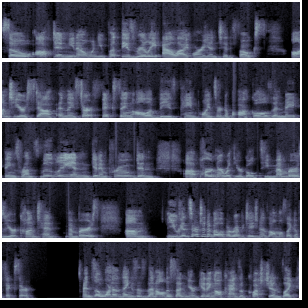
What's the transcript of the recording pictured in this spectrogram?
So, often, you know, when you put these really ally oriented folks onto your staff and they start fixing all of these pain points or debacles and make things run smoothly and get improved and uh, partner with your gold team members or your content members, um, you can start to develop a reputation as almost like a fixer. And so one of the things is then all of a sudden you're getting all kinds of questions like,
